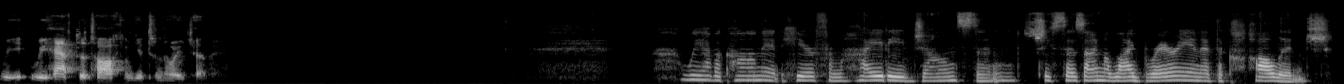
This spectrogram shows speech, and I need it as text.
we, we have to talk and get to know each other. We have a comment here from Heidi Johnson. She says, I'm a librarian at the college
